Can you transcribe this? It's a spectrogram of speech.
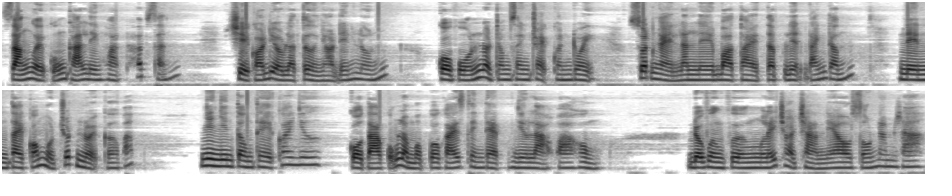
dáng người cũng khá linh hoạt hấp dẫn. Chỉ có điều là từ nhỏ đến lớn, cô vốn ở trong danh trại quân đội, suốt ngày lăn lê bò tài tập luyện đánh đấm, nên tay có một chút nổi cơ bắp. Nhìn nhìn tổng thể coi như cô ta cũng là một cô gái xinh đẹp như là hoa hồng. Đỗ Phương Phương lấy trò trà neo số 5 ra,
